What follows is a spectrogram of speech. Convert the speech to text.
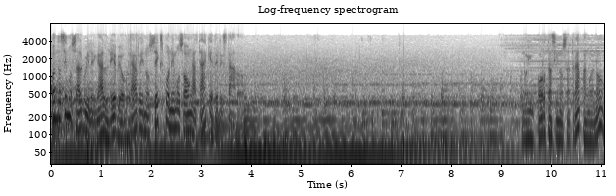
Cuando hacemos algo ilegal, leve o grave, nos exponemos a un ataque del Estado. No importa si nos atrapan o no.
